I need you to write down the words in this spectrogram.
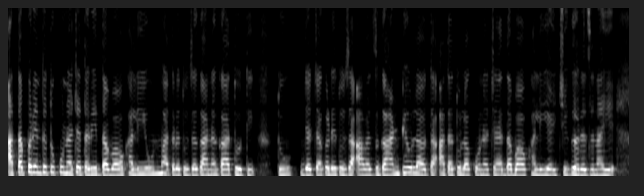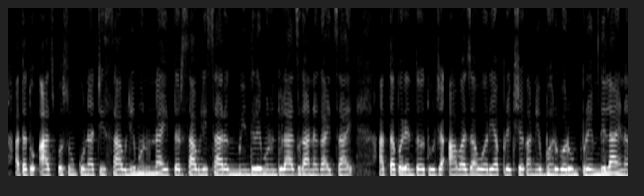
आतापर्यंत तू कुणाच्या तरी दबावाखाली येऊन मात्र तुझं गाणं गात होती. तू ज्याच्याकडे तुझा आवाज गाण ठेवला होता आता तुला कोणाच्या दबावाखाली यायची गरज नाही आता तू आजपासून कुणाची सावली म्हणून नाही तर सावली सारंग मेंधळे म्हणून तुला आज गाणं गायचं आहे. आतापर्यंत तुझ्या आवाजावर या प्रेक्षकांनी भरभरून प्रेम दिला आहे ना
